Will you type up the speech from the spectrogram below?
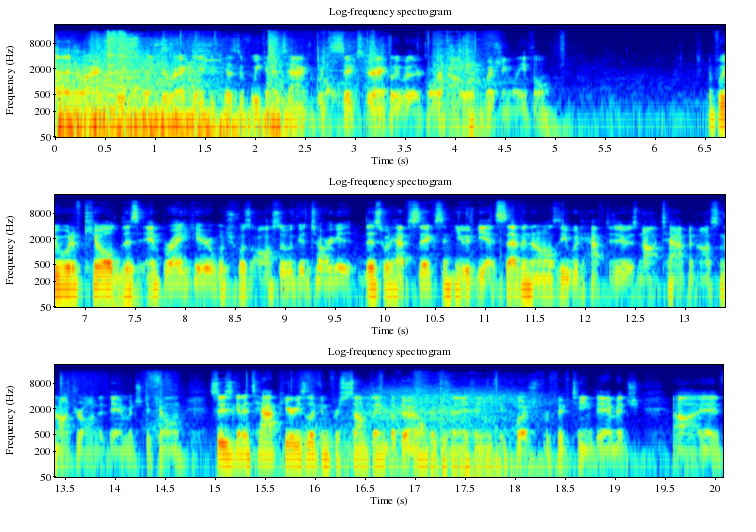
And then we'll actually swing directly because if we can attack with 6 directly with our Gorehowl, we're pushing lethal. If we would have killed this imp right here, which was also a good target, this would have 6 and he would be at 7 and all he would have to do is not tap and us not draw into damage to kill him. So he's going to tap here, he's looking for something, but there I don't think there's anything he can push for 15 damage uh, if,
